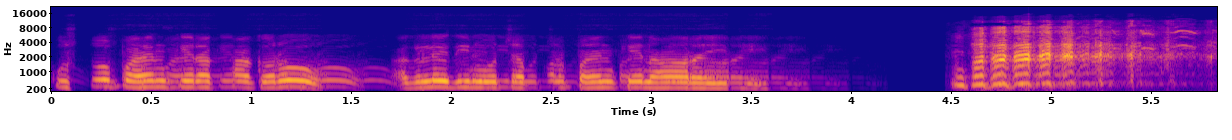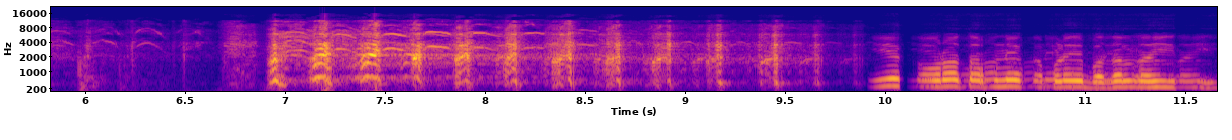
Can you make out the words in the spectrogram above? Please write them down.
कुछ तो पहन के रखा करो। अगले दिन वो चप्पल पहन के नहा रही थी। एक औरत अपने कपड़े बदल रही थी,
